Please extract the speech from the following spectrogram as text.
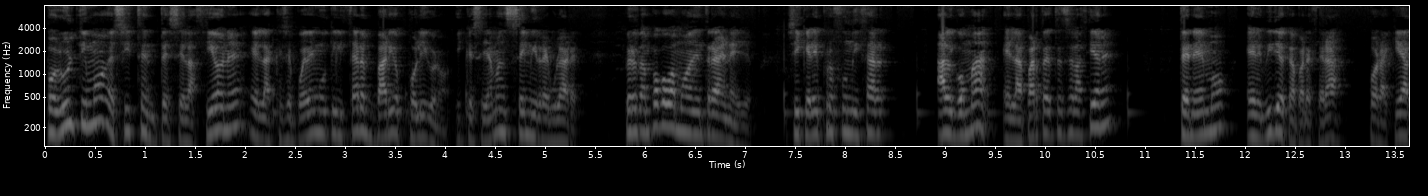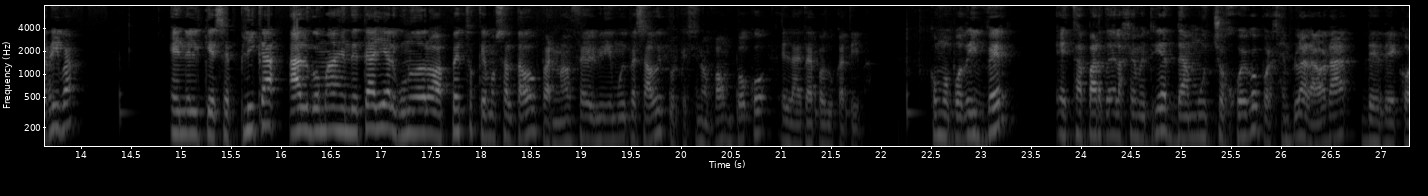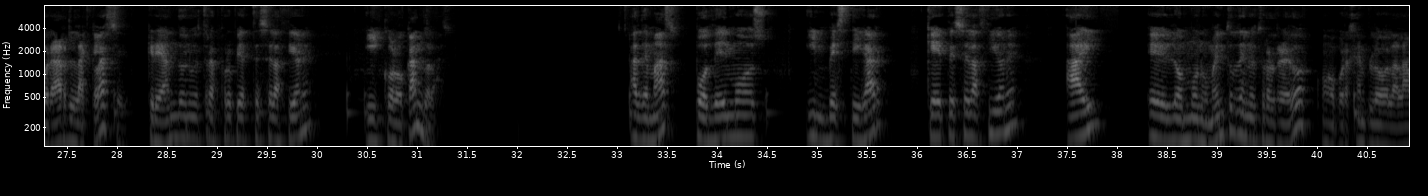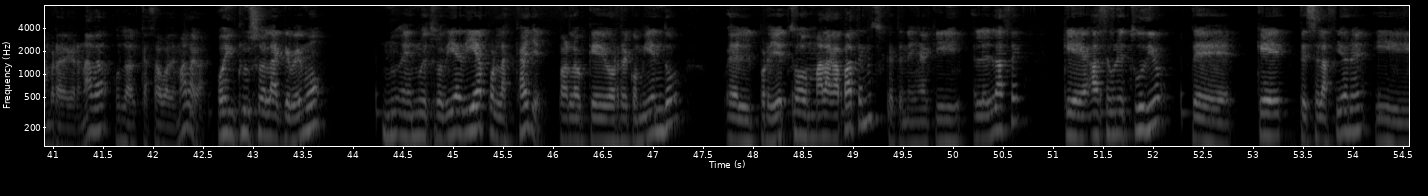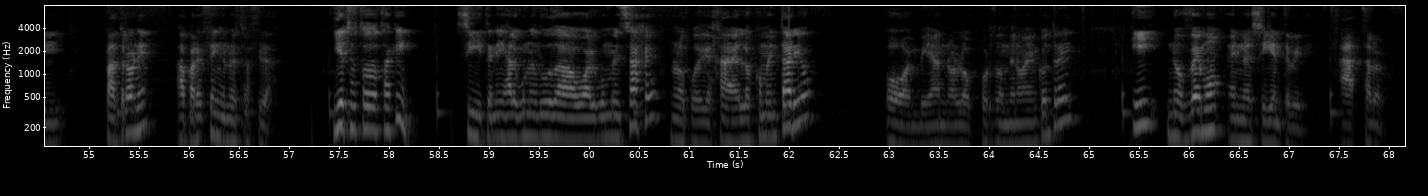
Por último, existen teselaciones en las que se pueden utilizar varios polígonos y que se llaman semi-regulares, pero tampoco vamos a entrar en ello. Si queréis profundizar algo más en la parte de teselaciones, tenemos el vídeo que aparecerá por aquí arriba, en el que se explica algo más en detalle algunos de los aspectos que hemos saltado para no hacer el vídeo muy pesado y porque se nos va un poco en la etapa educativa. Como podéis ver, esta parte de la geometría da mucho juego, por ejemplo, a la hora de decorar la clase, creando nuestras propias teselaciones y colocándolas. Además, podemos investigar qué teselaciones hay eh, los monumentos de nuestro alrededor, como por ejemplo la Alhambra de Granada o la Alcazaba de Málaga, o incluso la que vemos en nuestro día a día por las calles, para lo que os recomiendo el proyecto Málaga Patterns, que tenéis aquí el enlace, que hace un estudio de qué teselaciones y patrones aparecen en nuestra ciudad. Y esto es todo hasta aquí. Si tenéis alguna duda o algún mensaje, nos lo podéis dejar en los comentarios o enviárnoslo por donde nos encontréis. Y nos vemos en el siguiente vídeo. Hasta luego.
